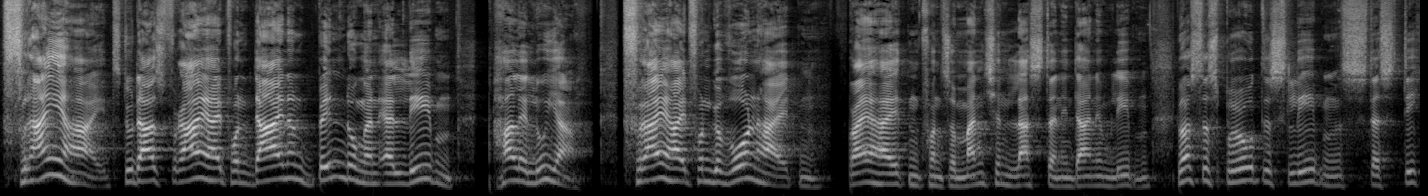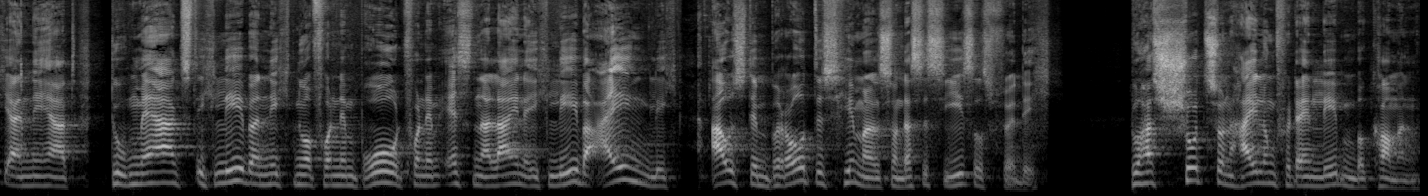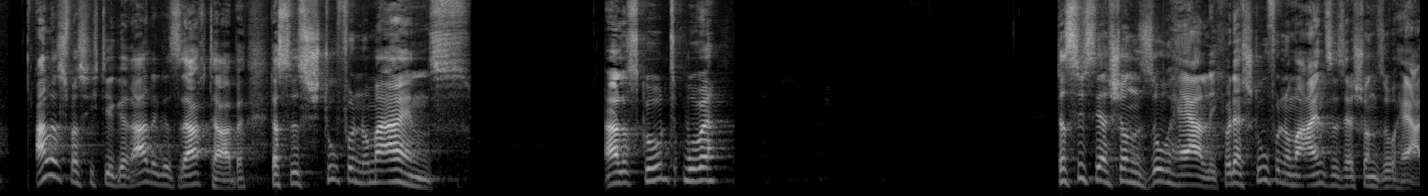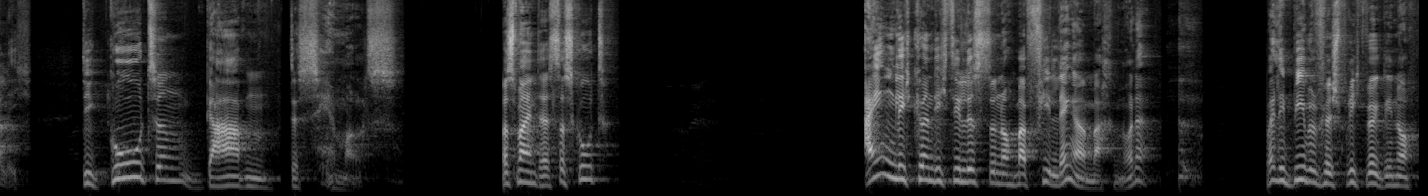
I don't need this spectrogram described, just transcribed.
Freiheit. Du darfst Freiheit von deinen Bindungen erleben. Halleluja. Freiheit von Gewohnheiten. Freiheiten von so manchen Lastern in deinem Leben. Du hast das Brot des Lebens, das dich ernährt. Du merkst, ich lebe nicht nur von dem Brot, von dem Essen alleine. Ich lebe eigentlich aus dem Brot des Himmels und das ist Jesus für dich. Du hast Schutz und Heilung für dein Leben bekommen. Alles, was ich dir gerade gesagt habe, das ist Stufe Nummer eins. Alles gut, Uwe? Das ist ja schon so herrlich, oder Stufe Nummer eins ist ja schon so herrlich. Die guten Gaben des Himmels. Was meint er? Ist das gut? Eigentlich könnte ich die Liste noch mal viel länger machen, oder? Weil die Bibel verspricht wirklich noch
